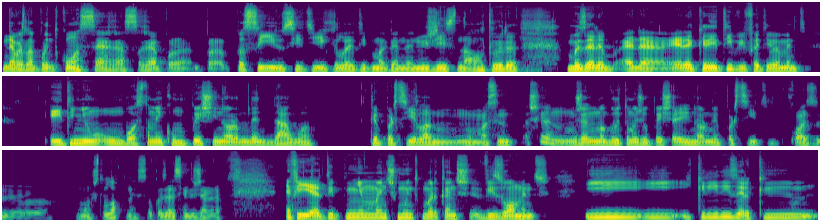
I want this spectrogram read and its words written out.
Andavas lá por dentro com a serra a serrar para, para, para sair do sítio e aquilo é tipo uma ganda nojice na altura, mas era, era, era criativo efetivamente. E tinha um, um boss também com um peixe enorme dentro d'água que aparecia lá numa cena, acho que era já numa gruta, mas o peixe era enorme e aparecia tipo, quase monstro Loch Ness ou coisa assim do género. Enfim, era, tipo, tinha momentos muito marcantes visualmente. E, e, e, queria dizer que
